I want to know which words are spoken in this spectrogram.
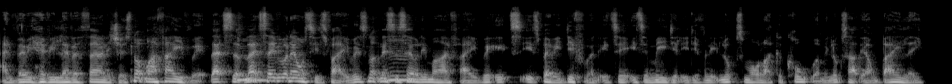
and very heavy leather furniture. It's not my favourite. That's Mm. that's everyone else's favourite. It's not necessarily my favourite. It's it's very different. It's it's immediately different. It looks more like a courtroom. It looks like the Old Bailey.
